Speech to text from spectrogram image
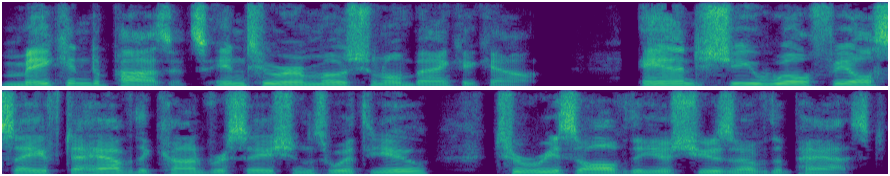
making deposits into her emotional bank account. And she will feel safe to have the conversations with you to resolve the issues of the past.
